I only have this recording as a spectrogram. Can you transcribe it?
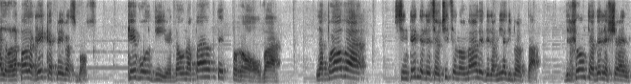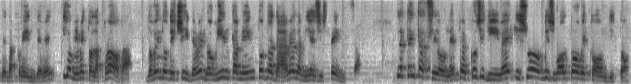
Allora, la parola greca è perasmos, che vuol dire da una parte prova. La prova si intende l'esercizio normale della mia libertà. Di fronte a delle scelte da prendere, io mi metto alla prova, dovendo decidere l'orientamento da dare alla mia esistenza. La tentazione per così dire il suo risvolto recondito,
